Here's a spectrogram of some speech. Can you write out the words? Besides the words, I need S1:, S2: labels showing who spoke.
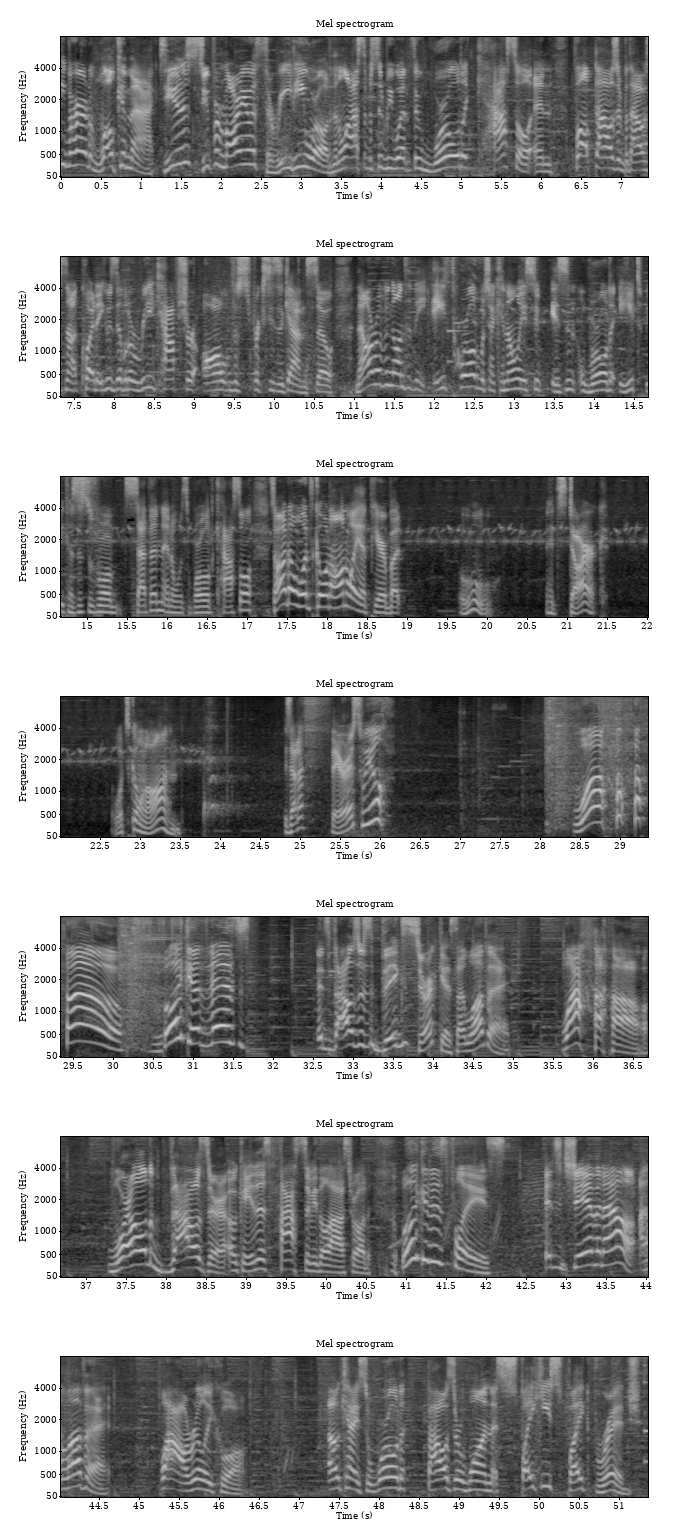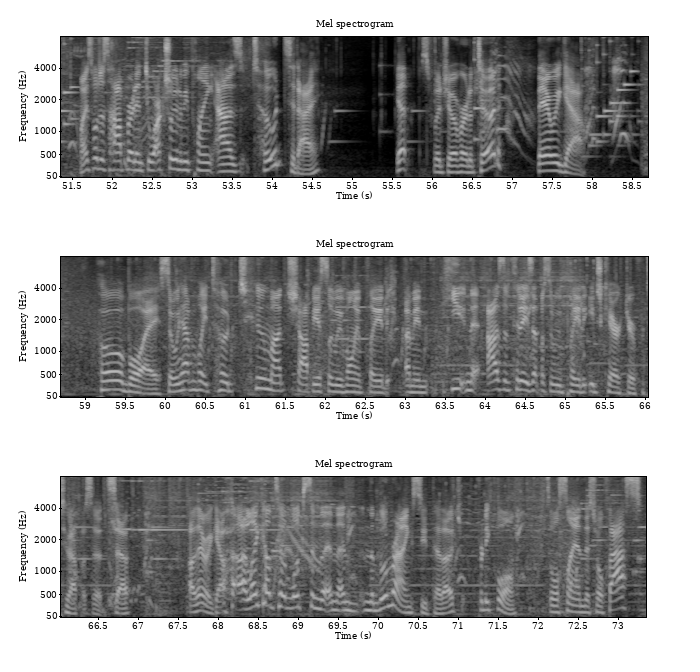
S1: Fuzzy Bird, welcome back to Super Mario 3D World. In the last episode, we went through World Castle and fought Bowser, but that was not quite it. He was able to recapture all of the Sprixies again. So now we're moving on to the eighth world, which I can only assume isn't World 8 because this was World 7 and it was World Castle. So I don't know what's going on way up here, but, ooh, it's dark. What's going on? Is that a Ferris wheel? Whoa! Look at this! It's Bowser's Big Circus. I love it. Wow! World Bowser. Okay, this has to be the last world. Look at this place. It's jamming out. I love it. Wow, really cool. Okay, so World Bowser 1 Spiky Spike Bridge. Might as well just hop right into, we're actually gonna be playing as Toad today. Yep, switch over to Toad. There we go. Oh boy, so we haven't played Toad too much. Obviously, we've only played, I mean, he, as of today's episode, we played each character for two episodes, so. Oh, there we go. I like how Toad looks in the, in, in the boomerang suit though, that's pretty cool. So we'll slam this real fast.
